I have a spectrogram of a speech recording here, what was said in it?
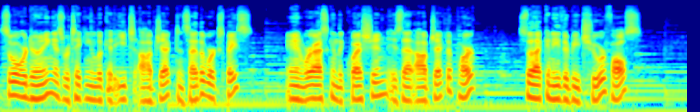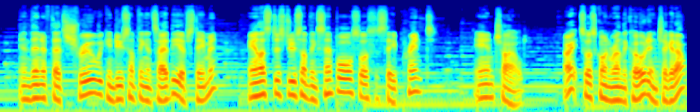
So what we're doing is we're taking a look at each object inside the workspace, and we're asking the question, is that object a part? So that can either be true or false. And then if that's true, we can do something inside the if statement. And let's just do something simple. So let's just say print and child. All right, so let's go and run the code and check it out.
